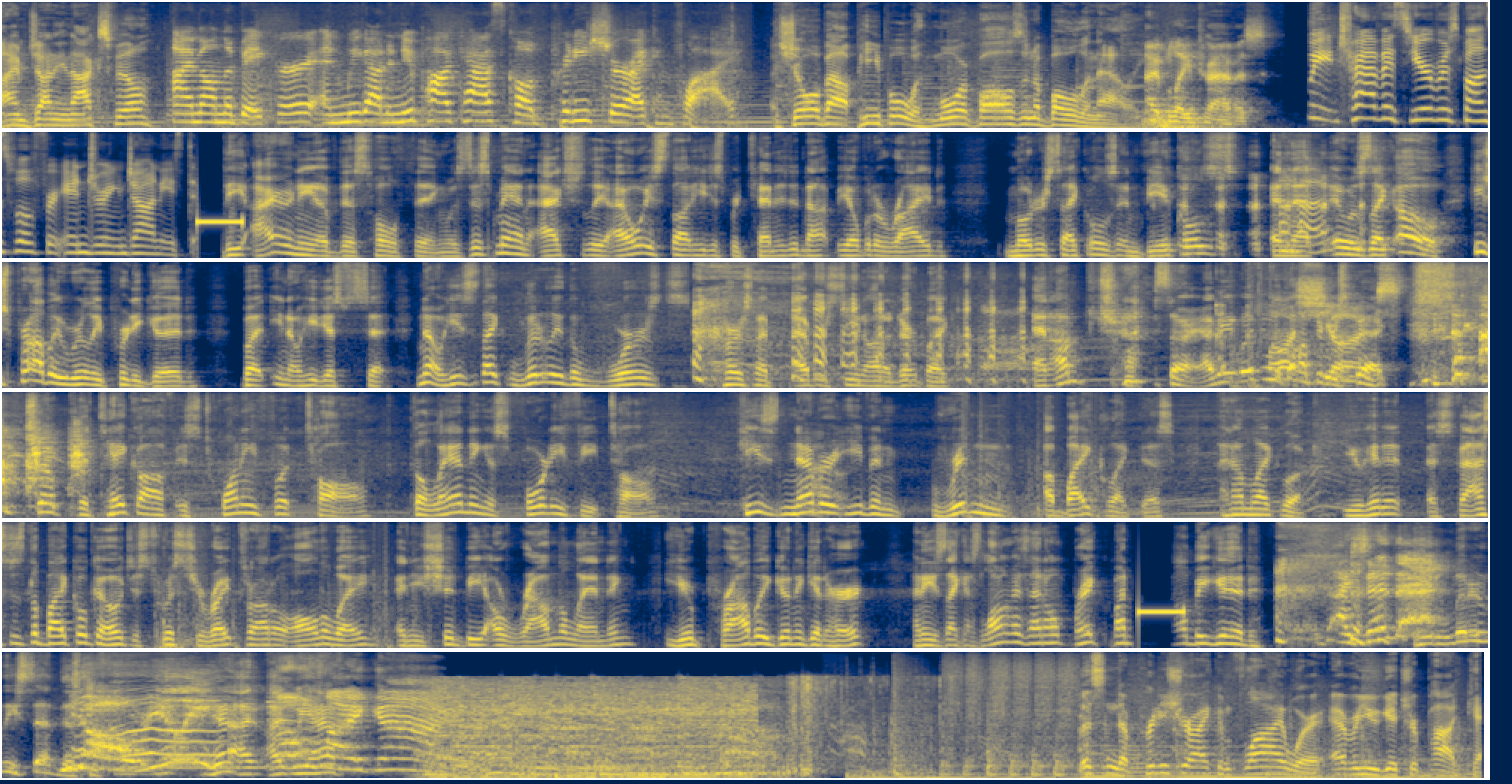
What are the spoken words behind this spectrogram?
I'm Johnny Knoxville, I'm Elna Baker, and we got a new podcast called Pretty Sure I Can Fly. a show about people with more balls in a bowling alley. I blame Travis. Wait, Travis, you're responsible for injuring Johnny's dick. The irony of this whole thing was this man actually, I always thought he just pretended to not be able to ride motorcycles and vehicles. And that uh-huh. it was like, oh, he's probably really pretty good. But, you know, he just said, no, he's like literally the worst person I've ever seen on a dirt bike. And I'm try- sorry. I mean, with, with all due respect. so the takeoff is 20 foot tall, the landing is 40 feet tall. He's never even ridden a bike like this. And I'm like, look, you hit it as fast as the bike will go, just twist your right throttle all the way, and you should be around the landing. You're probably gonna get hurt. And he's like, as long as I don't break my I'll be good. I said that. He literally said this. No, before. really? Yeah, I, I, oh we have my god. Listen to Pretty Sure I Can Fly wherever you get your podcast.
